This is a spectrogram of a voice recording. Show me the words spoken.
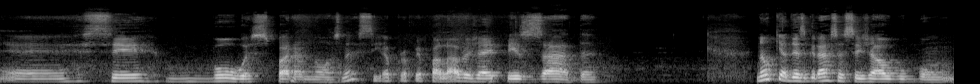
é, ser boas para nós, né? se a própria palavra já é pesada. Não que a desgraça seja algo bom,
